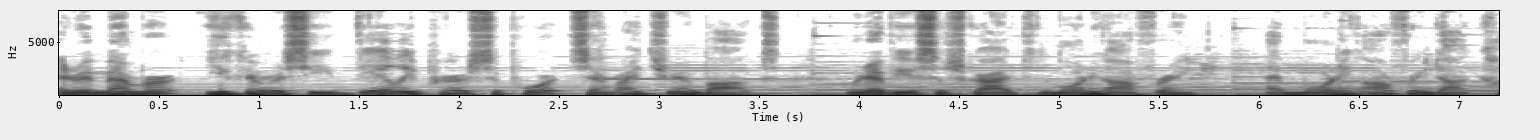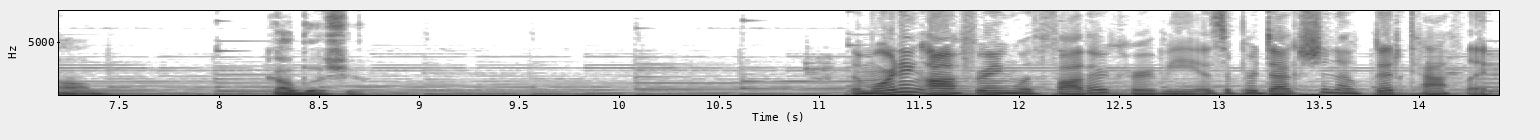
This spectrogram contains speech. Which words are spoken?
And remember, you can receive daily prayer support sent right to your inbox whenever you subscribe to the morning offering at morningoffering.com. God bless you. The Morning Offering with Father Kirby is a production of Good Catholic,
